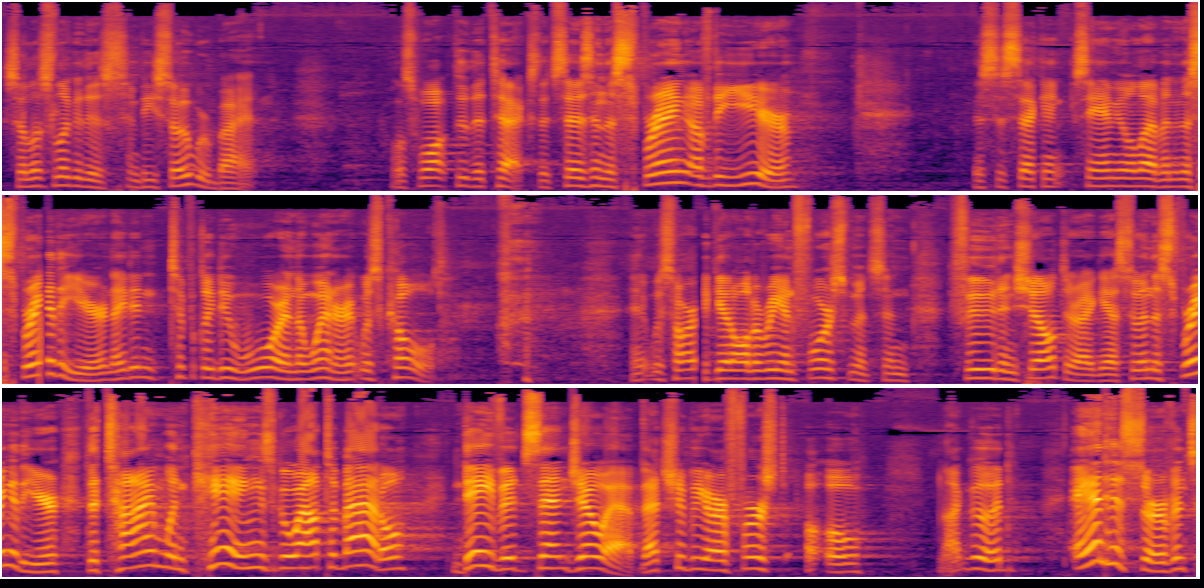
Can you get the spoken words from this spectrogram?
So let's look at this and be sobered by it. Let's walk through the text. It says, In the spring of the year, this is 2 Samuel 11, in the spring of the year, and they didn't typically do war in the winter, it was cold. and it was hard to get all the reinforcements and food and shelter, I guess. So in the spring of the year, the time when kings go out to battle, David sent Joab. That should be our first, uh oh, not good and his servants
